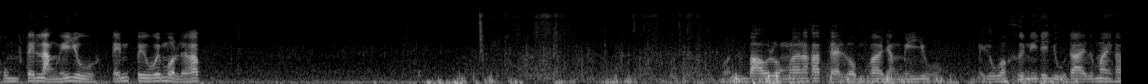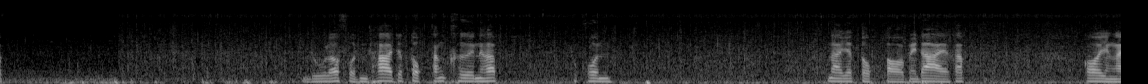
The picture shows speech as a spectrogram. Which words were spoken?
คุมเต็นท์หลังนี้อยู่ เต็นท์ปิวไปหมดเลยครับ ฝนเบาลงแล้วนะครับ แต่ลมก็ยังมีอยู่ ไม่รู้ว่าคืนนี้จะอยู่ได้หรือไม่ครับ ดูแล้วฝนท่าจะตกทั้งคืนนะครับ ทุกคน น่าจะตกต่อไม่ได้ครับ ก็ยังไง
